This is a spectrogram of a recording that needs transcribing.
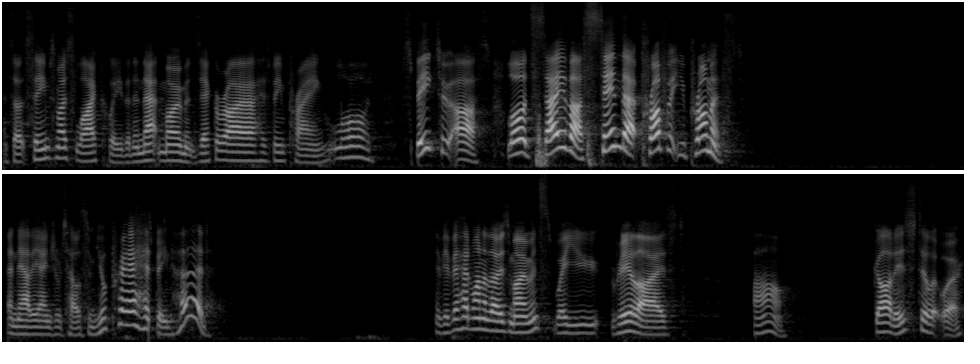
And so it seems most likely that in that moment, Zechariah has been praying, Lord, speak to us. Lord, save us. Send that prophet you promised. And now the angel tells him, Your prayer has been heard. Have you ever had one of those moments where you realized, oh, God is still at work?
